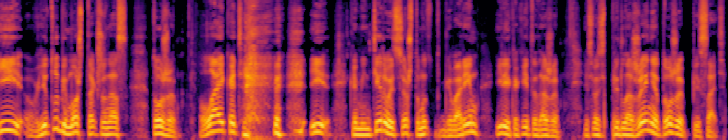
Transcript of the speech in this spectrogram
и в Ютубе можете также нас тоже лайкать и комментировать все, что мы тут говорим или какие-то даже если у вас есть предложения, тоже писать.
